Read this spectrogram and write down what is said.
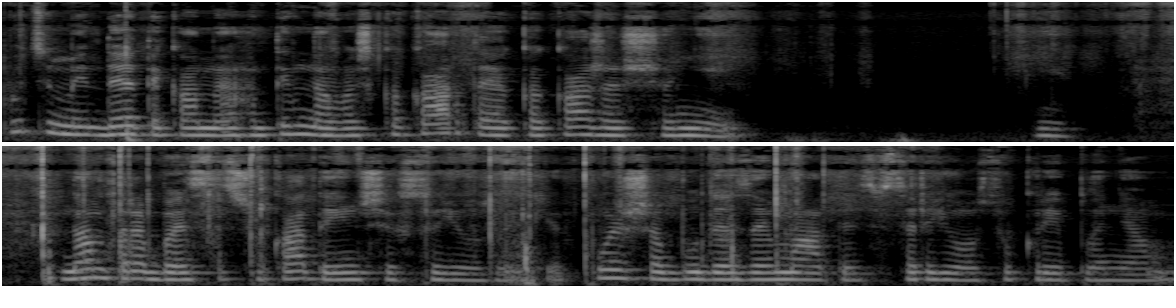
потім йде така негативна важка карта, яка каже, що ні. Ні. Нам треба шукати інших союзників. Польща буде займатися всерйоз укріпленням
